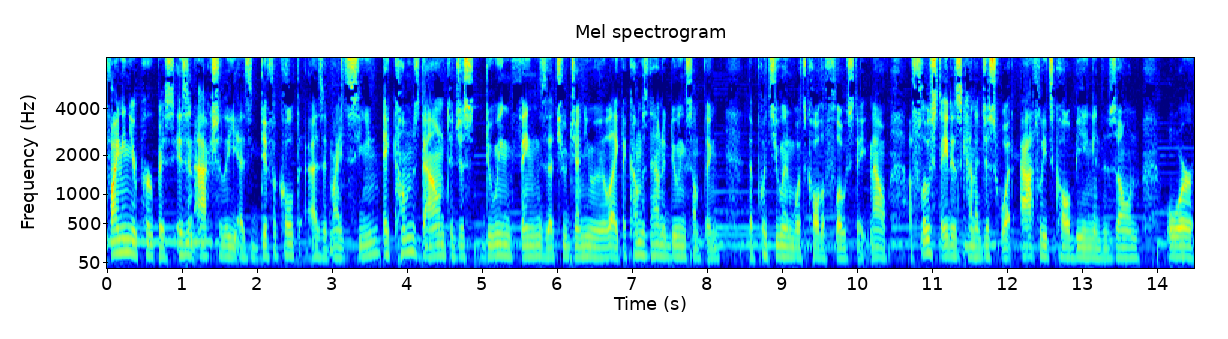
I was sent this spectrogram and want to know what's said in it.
Finding your purpose isn't actually as difficult as it might seem. It comes down to just doing things that you genuinely like. It comes down to doing something that puts you in what's called a flow state. Now, a flow state is kind of just what athletes call being in the zone, or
